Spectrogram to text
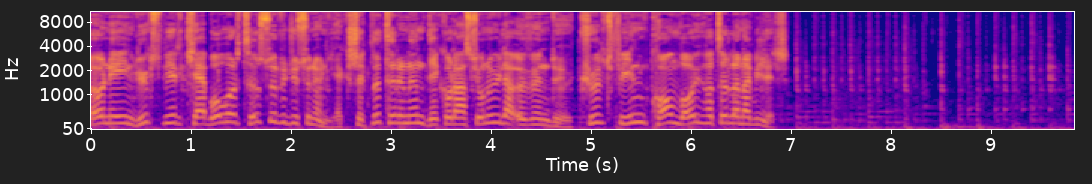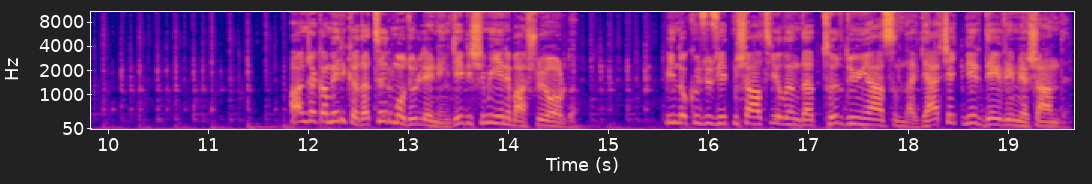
Örneğin lüks bir cabover tır sürücüsünün yakışıklı tırının dekorasyonuyla övündüğü kült film Konvoy hatırlanabilir. Ancak Amerika'da tır modüllerinin gelişimi yeni başlıyordu. 1976 yılında tır dünyasında gerçek bir devrim yaşandı.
